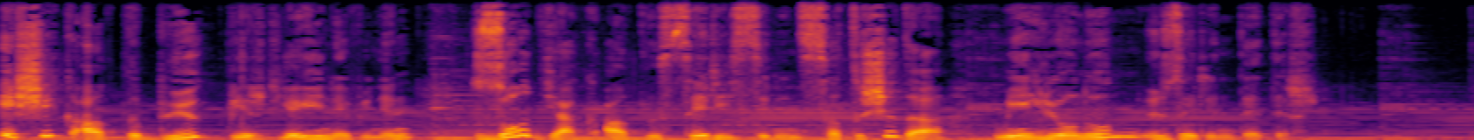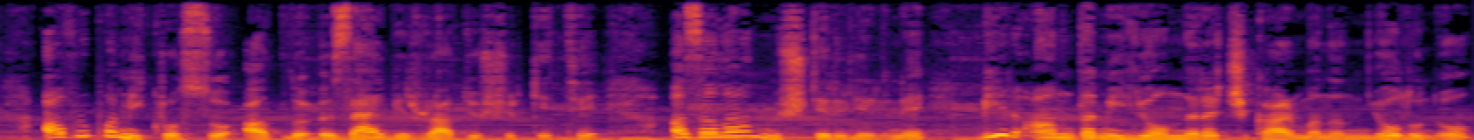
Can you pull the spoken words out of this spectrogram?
Eşik adlı büyük bir yayın evinin Zodyak adlı serisinin satışı da milyonun üzerindedir. Avrupa Mikrosu adlı özel bir radyo şirketi azalan müşterilerini bir anda milyonlara çıkarmanın yolunu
